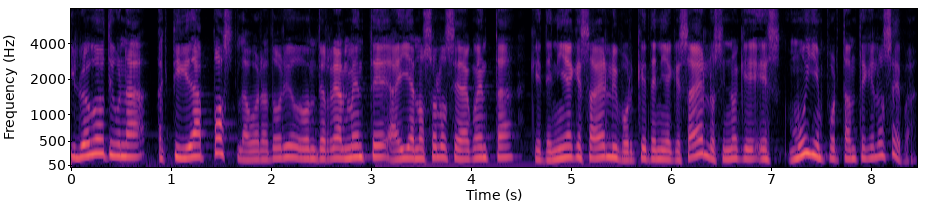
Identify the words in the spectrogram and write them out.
Y luego tiene una actividad post-laboratorio donde realmente ahí ya no solo se da cuenta que tenía que saberlo y por qué tenía que saberlo, sino que es muy importante que lo sepa.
